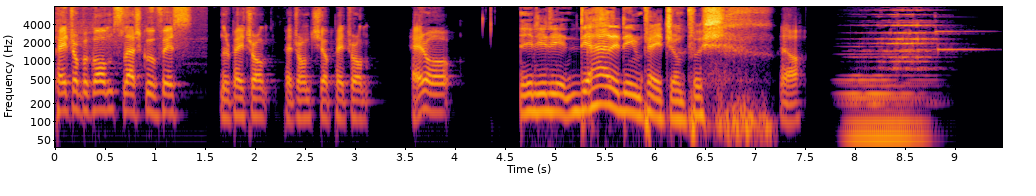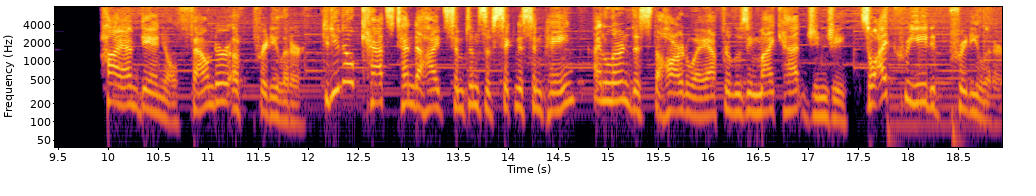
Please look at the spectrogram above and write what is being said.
patreon.com slash goofies. Nu är det Patreon. Patreon, köp Patreon. Hej då. Det, det, det här är din Patreon push. Ja. Hi, I'm Daniel, founder of Pretty Litter. Did you know cats tend to hide symptoms of sickness and pain? I learned this the hard way after losing my cat, Gingy. So I created Pretty Litter,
